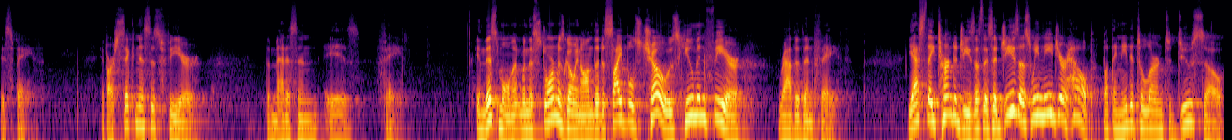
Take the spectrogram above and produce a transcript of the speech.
is faith. If our sickness is fear, the medicine is faith in this moment, when the storm is going on, the disciples chose human fear rather than faith. Yes, they turned to Jesus. They said, Jesus, we need your help. But they needed to learn to do so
